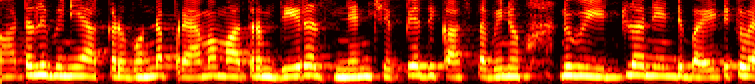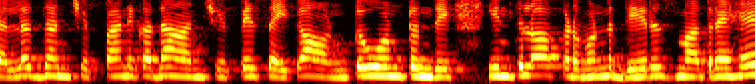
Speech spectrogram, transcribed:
మాటలు విని అక్కడ ఉన్న ప్రేమ మాత్రం ధీరజ్ నేను చెప్పేది కాస్త విను. నువ్వు ఇంట్లో నుండి బయటికి వెళ్ళొద్దని చెప్పాను కదా అని చెప్పేసి అయితే అంటూ ఉంటుంది. ఇంతలో అక్కడ ఉన్న ధీరజ్ మాత్రం హే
